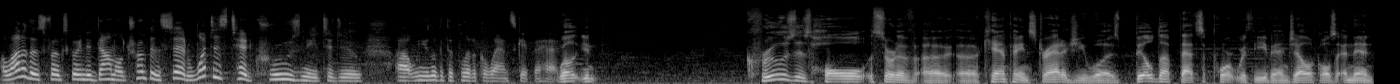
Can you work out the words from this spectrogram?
a lot of those folks going to Donald Trump instead. What does Ted Cruz need to do uh, when you look at the political landscape ahead? Well, you, Cruz's whole sort of uh, uh, campaign strategy was build up that support with the evangelicals, and then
